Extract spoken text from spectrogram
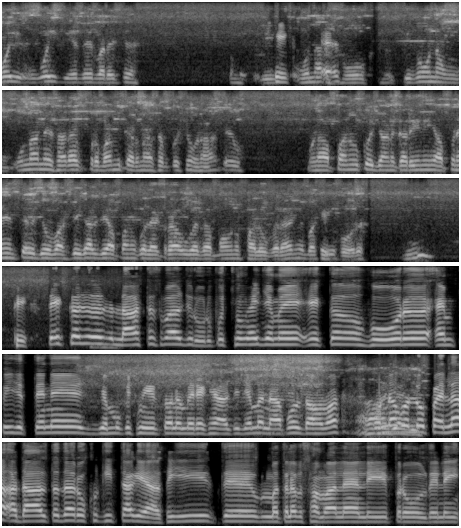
ਉਹੀ ਉਹੀ ਇਹਦੇ ਬਾਰੇ ਚ ਉਹਨਾਂ ਉਹ ਕਿਉਂ ਉਹਨਾਂ ਉਹਨਾਂ ਨੇ ਸਾਰਾ ਪ੍ਰਬੰਧ ਕਰਨਾ ਸਭ ਕੁਝ ਹੋਣਾ ਤੇ ਹੁਣ ਆਪਾਂ ਨੂੰ ਕੋਈ ਜਾਣਕਾਰੀ ਨਹੀਂ ਆਪਣੇ ਤੇ ਜੋ ਬਸ ਦੀ ਗੱਲ ਜੇ ਆਪਾਂ ਨੂੰ ਕੋਈ ਲੈਟਰ ਆਊਗਾ ਤਾਂ ਆਪਾਂ ਉਹਨੂੰ ਫਾਲੋ ਕਰਾਂਗੇ ਬਾਕੀ ਹੋਰ ਹੂੰ। ਠੀਕ ਤੇ ਇੱਕ ਲਾਸਟ ਸਵਾਲ ਜ਼ਰੂਰ ਪੁੱਛੂੰਗਾ ਜੀ, ਜਿਵੇਂ ਇੱਕ ਹੋਰ ਐਮਪੀ ਜਿੱਤੇ ਨੇ ਜੰਮੂ ਕਸ਼ਮੀਰ ਤੋਂ ਨੇ ਮੇਰੇ ਖਿਆਲ 'ਚ ਜੇ ਮੈਂ ਨਾ ਭੁੱਲਦਾ ਹੋਵਾਂ ਉਹਨਾਂ। ਵੱਲੋਂ ਪਹਿਲਾਂ ਅਦਾਲਤ ਦਾ ਰੁਖ ਕੀਤਾ ਗਿਆ ਸੀ ਤੇ ਮਤਲਬ ਸਮਾਂ ਲੈਣ ਲਈ ਪਰੋਲ ਦੇ ਲਈ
